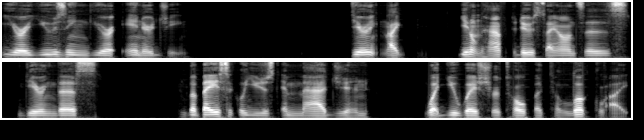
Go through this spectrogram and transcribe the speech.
you're using your energy during, like, you don't have to do seances during this, but basically you just imagine what you wish your tulpa to look like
